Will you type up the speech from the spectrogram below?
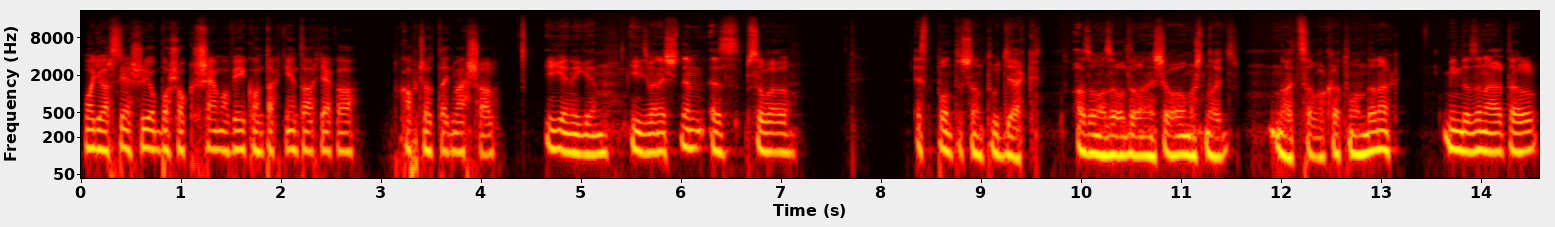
magyar szélső jobbosok sem a V-kontaktjén tartják a kapcsolatot egymással. Igen, igen, így van, és nem, ez szóval ezt pontosan tudják azon az oldalon és ahol most nagy, nagy szavakat mondanak. Mindazonáltal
